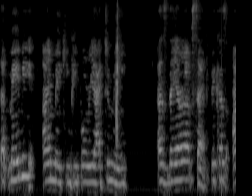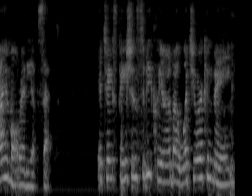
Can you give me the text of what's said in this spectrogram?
that maybe I'm making people react to me as they are upset because I am already upset. It takes patience to be clear about what you are conveying,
